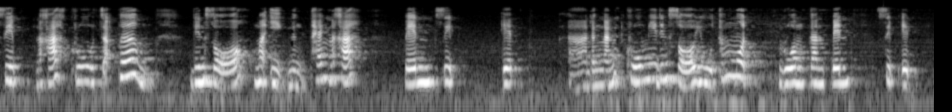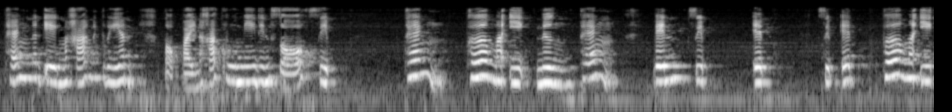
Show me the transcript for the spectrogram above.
10 นะคะ ครูจะเพิ่มดินสอมาอีก 1 แท่งนะคะ เป็น 11ดังนั้นครูมีดินสออยู่ทั้งหมดรวมกันเป็น 11 แท่งนั่นเองนะคะ นักเรียนต่อไปนะคะ ครูมีดินสอ 10 แท่ง เพิ่มมาอีก 1 แท่ง เป็น 11 11 เพิ่มมาอีก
